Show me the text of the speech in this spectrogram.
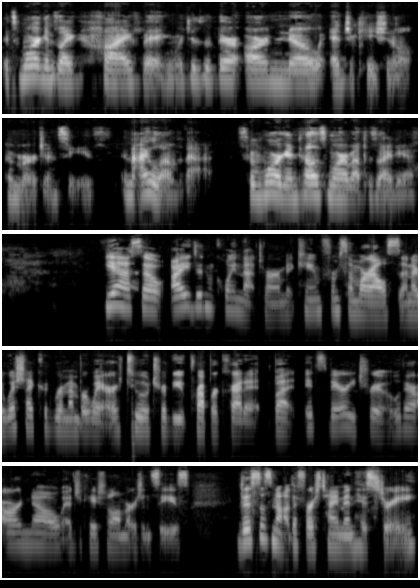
it's morgan's like high thing which is that there are no educational emergencies and i love that so morgan tell us more about this idea Yeah, so I didn't coin that term. It came from somewhere else, and I wish I could remember where to attribute proper credit, but it's very true. There are no educational emergencies. This is not the first time in history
